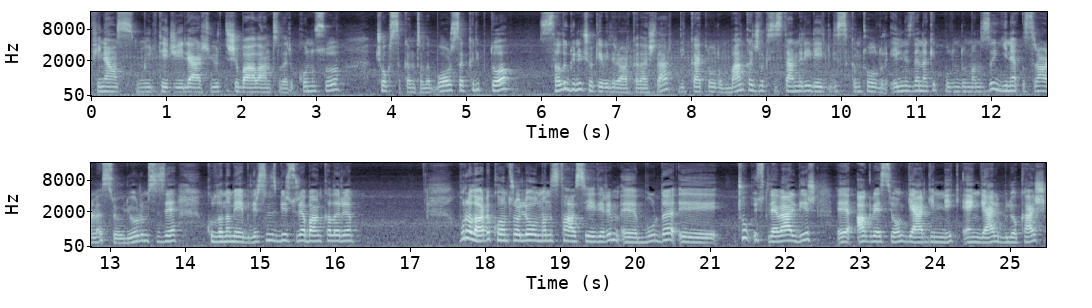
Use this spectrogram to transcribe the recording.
finans, mülteciler, yurt dışı bağlantıları konusu çok sıkıntılı. Borsa, kripto Salı günü çökebilir arkadaşlar. Dikkatli olun. Bankacılık sistemleriyle ilgili sıkıntı olur. Elinizde nakit bulundurmanızı yine ısrarla söylüyorum size. Kullanamayabilirsiniz bir süre bankaları. Buralarda kontrollü olmanızı tavsiye ederim. Ee, burada e, çok üst level bir e, agresyon, gerginlik, engel, blokaj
